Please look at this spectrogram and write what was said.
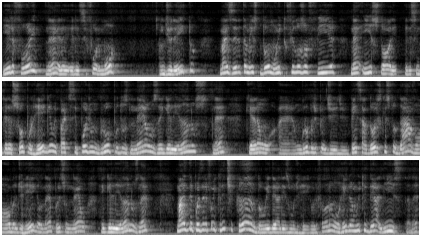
E ele foi, né? Ele, ele se formou em direito, mas ele também estudou muito filosofia, né, e história. Ele se interessou por Hegel e participou de um grupo dos neo-hegelianos, né, que eram é, um grupo de, de, de, pensadores que estudavam a obra de Hegel, né, por isso neo-hegelianos, né, mas depois ele foi criticando o idealismo de Hegel. Ele falou: não, o Hegel é muito idealista, né?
